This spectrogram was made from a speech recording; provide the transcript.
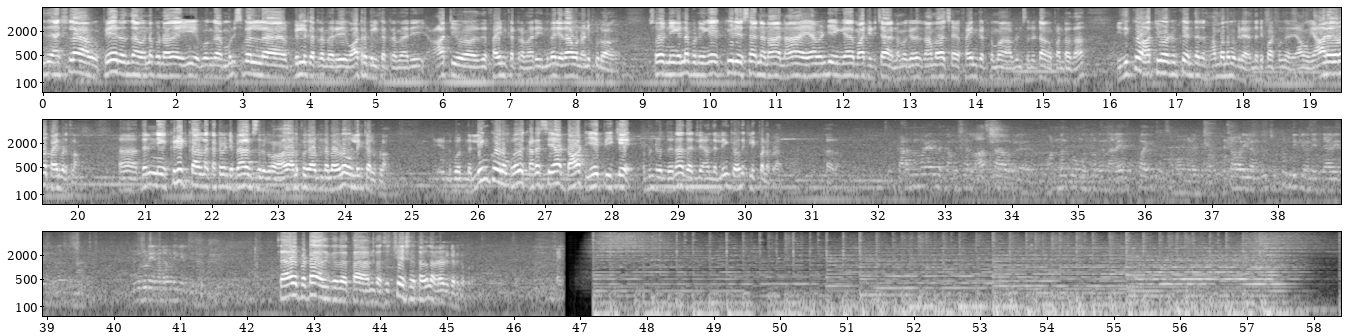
இது ஆக்சுவலாக அவங்க பேர் வந்து அவங்க என்ன பண்ணுவாங்க இ- உங்க முனிசிபல் பில்லு கட்டுற மாதிரி வாட்டர் பில் கட்டுற மாதிரி ஆர்டிஓ இது ஃபைன் கட்டுற மாதிரி இந்த மாதிரி ஏதாவது ஒன்று அனுப்பிவிடுவாங்க ஸோ நீங்கள் என்ன பண்ணுவீங்க க்யூரியஸாக என்ன நான் நான் என் வண்டி எங்கேயாவது மாட்டிடுச்சா நமக்கு நாம தான் ஃபைன் கட்டணுமா அப்படின்னு சொல்லிட்டு அவங்க பண்ணுறது தான் இதுக்கும் ஆர்டிஓனுக்கும் எந்த சம்மந்தமும் கிடையாது. இந்த டிபார்ட்மெண்ட் அவங்க யாரை வேணாலும் பயன்படுத்தலாம். தென் நீங்கள் கிரெடிட் கார்டில் கட்ட வேண்டிய பேலன்ஸ் இருக்கும். அதை அனுப்புங்க அப்படின்ற மாதிரி கூட ஒரு லிங்க் அனுப்பலாம். இந்த லிங்க் வரும்போது கடைசியாக டாட் ஏபிகே அப்படின்னு இருந்ததுன்னா அந்த அந்த லிங்கை வந்து கிளிக் பண்ணக்கூடாது. அதுதான் கடந்த முறை இந்த கமிஷனர் லாஸ்டா ஒரு ஒன் மந்த் டூ மந்த் நிறைய துப்பாக்கி சூடு சம்பவம் நடைபெறும் குற்றவாளிகளை வந்து சுட்டு பிடிக்க வேண்டிய தேவை சொன்னாங்க. உங்களுடைய நடவடிக்கை எப்படி தேவைப்பட்டால் அதுக்கு அந்த சுச்சுவேஷனுக்கு தகுந்த நடவடிக்கை எடுக்கப்படும்.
